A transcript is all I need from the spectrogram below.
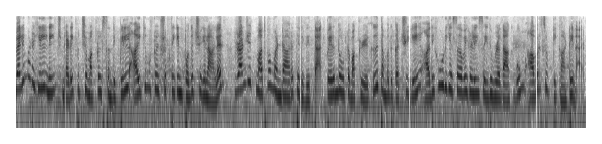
வெளிமடையில் நேற்று நடைபெற்ற மக்கள் சந்திப்பில் ஐக்கிய மக்கள் சக்தியின் பொதுச் செயலாளர் ரஞ்சித் மதுவ மண்டார தெரிவித்தார். பெருந்தோட்ட மக்களுக்கு தமது கட்சியை அதிகூடிய சேவைகளை செய்துள்ளதாகவும் அவர் சுட்டிக்காட்டினார்.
